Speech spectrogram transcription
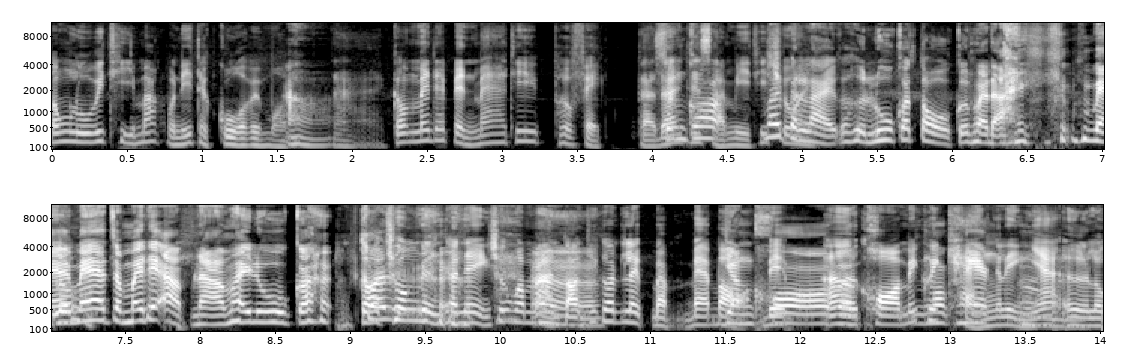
ต้องรู้วิธีมากกว่านี้แต่กลัวไปหมดอ่าอ่าก็ไม่ได้เป็นแม่ที่เพอร์เฟกแต่ได้ซึ่งได้สามีที่ไม่ช่วเป็นยไรก็คือลูกก็โตขึ้นมาได้ แม้ลูกแม่จะไม่ได้อาบน้ำให้ลูกก็ ก็ช่วงหนึ่งกันเองช่วงประมาณเออตอนที่เขาเล็กแบบแบบบอกยังคอเบ็ดเอแบอบคอไม่ค่อยแข็งงอกแงกอะไรอย่างเงี้ยอืมเออเรา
